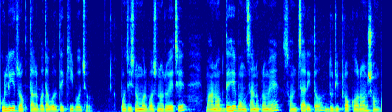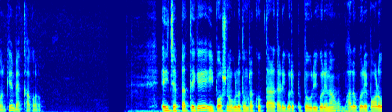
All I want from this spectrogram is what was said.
কুলির রক্তাল্পতা বলতে কী বোঝো? পঁচিশ নম্বর প্রশ্ন রয়েছে মানবদেহে বংশানুক্রমে সঞ্চারিত দুটি প্রকরণ সম্পর্কে ব্যাখ্যা করো। এই চ্যাপ্টার থেকে এই প্রশ্নগুলো তোমরা খুব তাড়াতাড়ি করে তৈরি করে নাও, ভালো করে পড়ো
